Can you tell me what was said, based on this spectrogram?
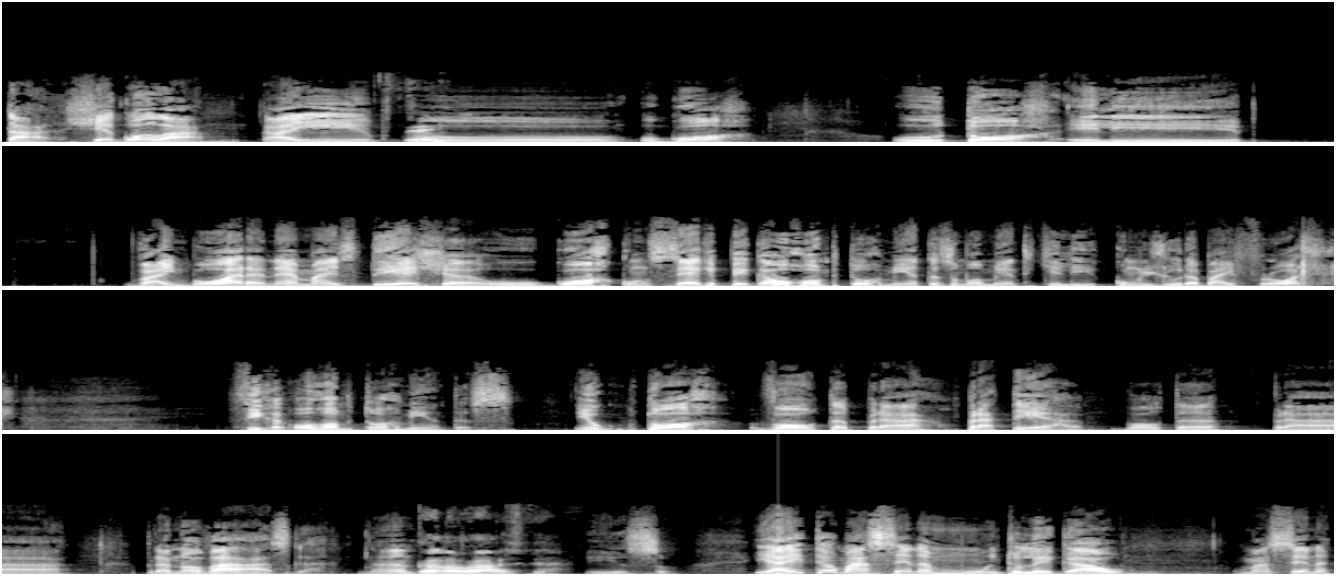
Tá, chegou lá. Aí o, o Gore, o Thor, ele vai embora, né? Mas deixa o Gor consegue pegar o Rompe Tormentas no momento em que ele conjura Bifrost. Fica com o Rompe Tormentas. E o Thor volta pra, pra Terra, volta pra, pra Nova Asgard, né? Pra Nova Asgard. Isso. E aí tem uma cena muito legal, uma cena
